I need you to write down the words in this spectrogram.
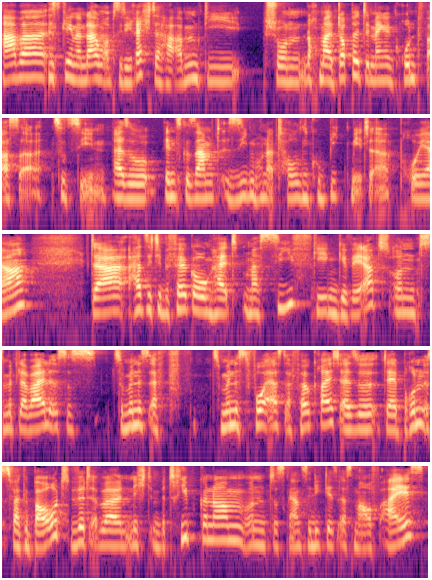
Aber es ging dann darum, ob sie die Rechte haben, die schon nochmal doppelte Menge Grundwasser zu ziehen. Also insgesamt 700.000 Kubikmeter pro Jahr. Da hat sich die Bevölkerung halt massiv gegen gewehrt und mittlerweile ist es zumindest, zumindest vorerst erfolgreich. Also der Brunnen ist zwar gebaut, wird aber nicht in Betrieb genommen und das Ganze liegt jetzt erstmal auf Eis.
